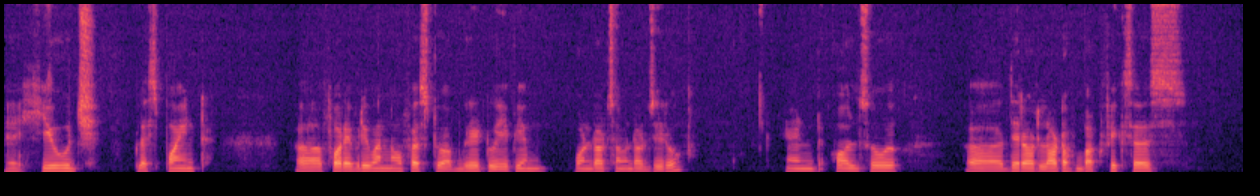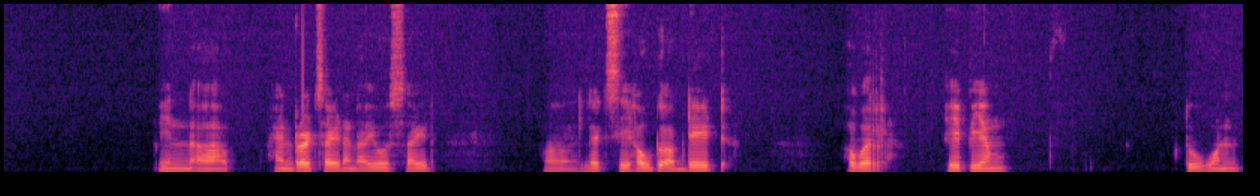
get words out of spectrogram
a huge plus point uh, for everyone of us to upgrade to Appium 1.7.0 and also uh, there are a lot of bug fixes in uh, Android side and iOS side. Uh, let's see how to update our Appium to 1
